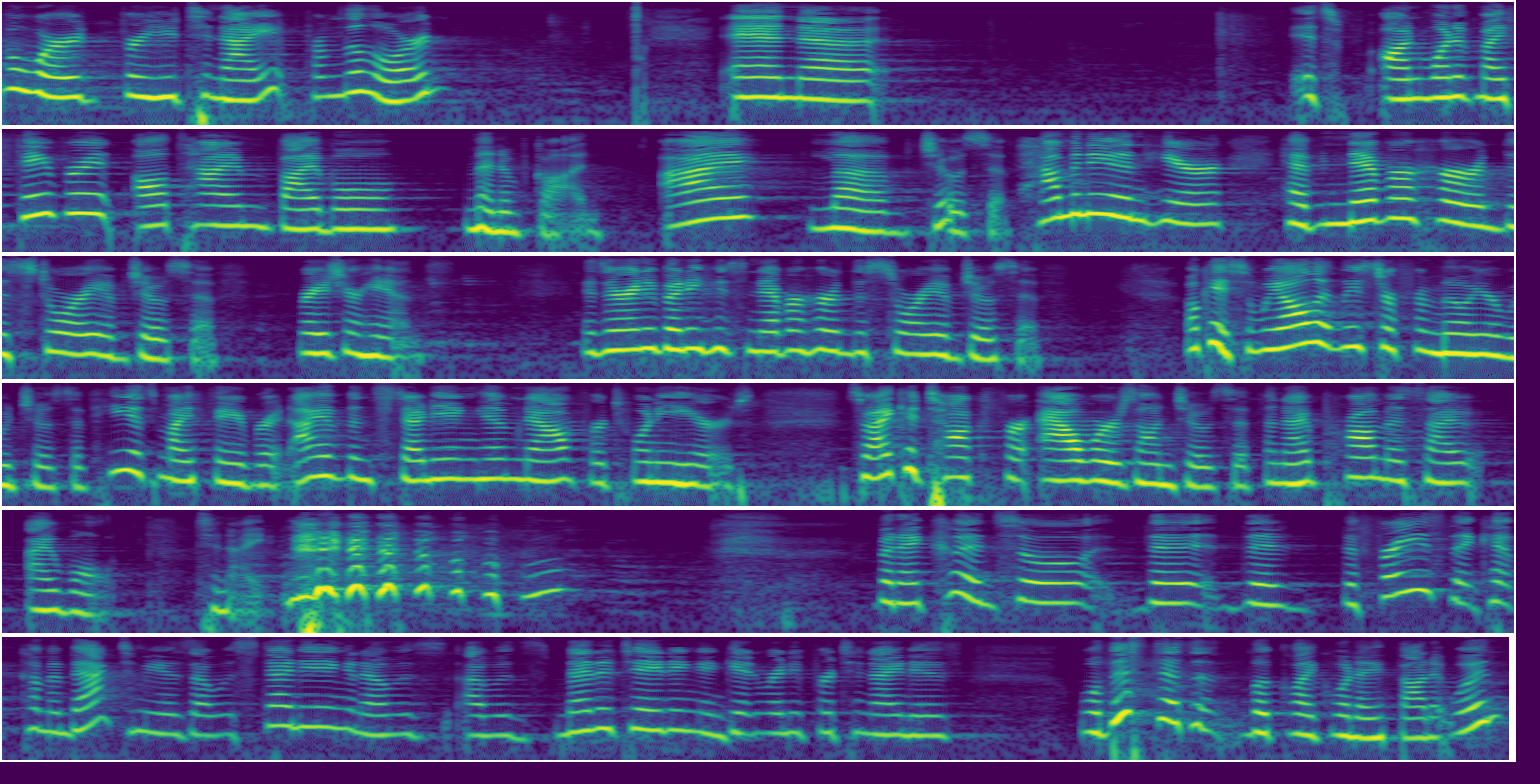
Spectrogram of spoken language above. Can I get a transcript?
have a word for you tonight from the Lord. And uh, it's on one of my favorite all time Bible men of God. I love Joseph. How many in here have never heard the story of Joseph? Raise your hands. Is there anybody who's never heard the story of Joseph? Okay, so we all at least are familiar with Joseph. He is my favorite. I have been studying him now for 20 years. So I could talk for hours on Joseph, and I promise I, I won't tonight. but I could. So the, the, the phrase that kept coming back to me as I was studying and I was, I was meditating and getting ready for tonight is, well, this doesn't look like what I thought it would.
